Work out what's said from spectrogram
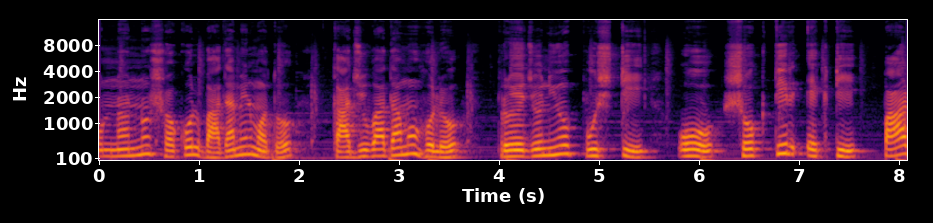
অন্যান্য সকল বাদামের মতো কাজু বাদামও হল প্রয়োজনীয় পুষ্টি ও শক্তির একটি পার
